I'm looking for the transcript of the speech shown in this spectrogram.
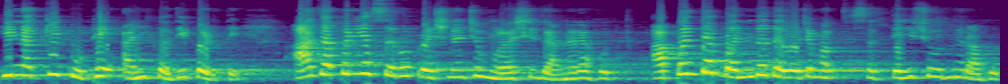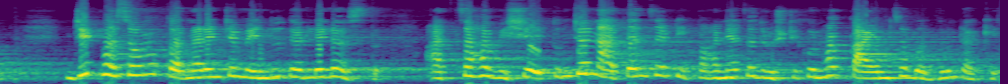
ही नक्की कुठे आणि कधी पडते? आज आपण या सर्व प्रश्नांच्या मुळाशी जाणार आहोत. आपण त्या बंद दरवाजा मागचं सत्यही शोधणार आहोत जे फसवणूक करणाऱ्यांच्या मेंदूत दडलेलं असतं. आजचा हा विषय तुमच्या नात्यांसाठी पाहण्याचा दृष्टिकोन हा कायमचा बदलून टाकेल.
